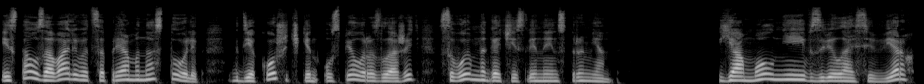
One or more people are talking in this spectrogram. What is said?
и стал заваливаться прямо на столик, где Кошечкин успел разложить свой многочисленный инструмент. Я молнией взвелась вверх,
